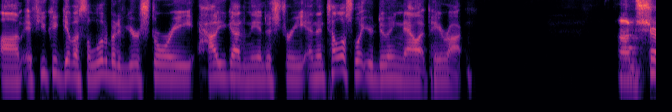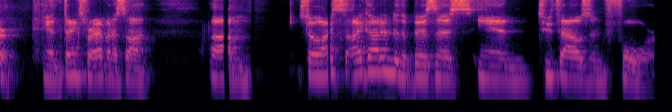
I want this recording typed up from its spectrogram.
um, if you could give us a little bit of your story, how you got in the industry, and then tell us what you're doing now at Payrock. Um, sure. And thanks for having us on. Um, so I, I got into the business in 2004.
